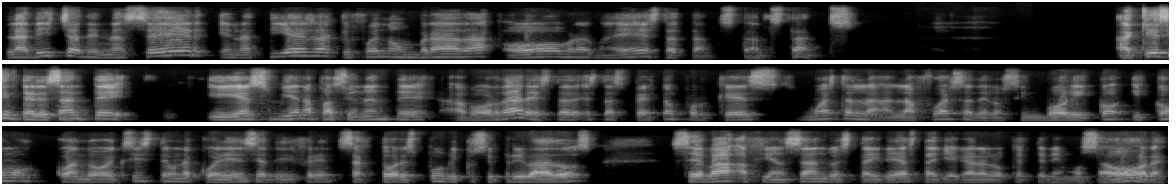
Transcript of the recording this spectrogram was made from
la dicha de nacer en la tierra que fue nombrada obra maestra, tantos, tantos, tantos. Aquí es interesante y es bien apasionante abordar este, este aspecto porque es, muestra la, la fuerza de lo simbólico y cómo cuando existe una coherencia de diferentes actores públicos y privados, se va afianzando esta idea hasta llegar a lo que tenemos ahora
